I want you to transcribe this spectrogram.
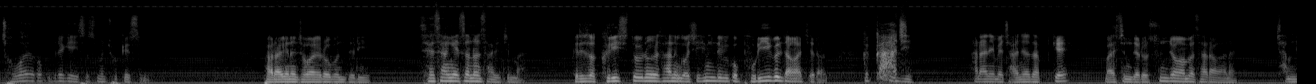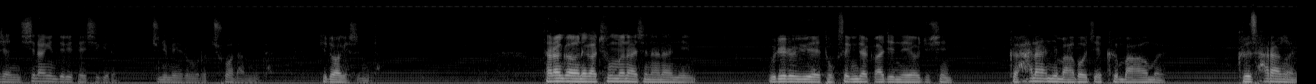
저와 여러분들에게 있었으면 좋겠습니다. 바라기는 저와 여러분들이 세상에서는 살지만 그래서 그리스도인으로 사는 것이 힘들고 불이익을 당할지라도 끝까지 하나님의 자녀답게 말씀대로 순종하며 살아가는 참된 신앙인들이 되시기를 주님의 이름으로 축원합니다. 기도하겠습니다. 사랑과 은혜가 충만하신 하나님, 우리를 위해 독생자까지 내어 주신 그 하나님 아버지의 그 마음을 그 사랑을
